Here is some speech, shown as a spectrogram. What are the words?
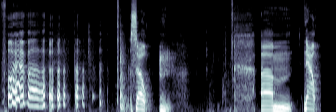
forever. Forever. So, um, now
